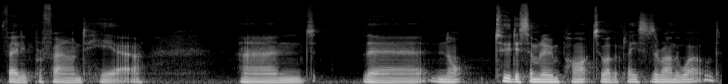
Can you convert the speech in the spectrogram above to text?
fairly profound here, and they're not too dissimilar in part to other places around the world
